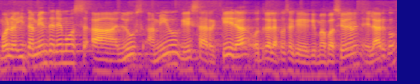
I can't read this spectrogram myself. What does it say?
Bueno, y también tenemos a Luz Amigo, que es arquera, otra de las cosas que, me apasionan, el arco.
